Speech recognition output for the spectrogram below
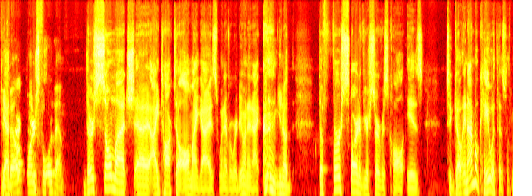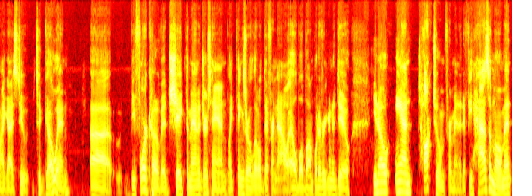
Yeah, there- one there's- for them. there's so much uh, i talk to all my guys whenever we're doing it i you know the first start of your service call is to go and i'm okay with this with my guys too to go in uh, before covid shake the manager's hand like things are a little different now elbow bump whatever you're going to do you know and talk to him for a minute. If he has a moment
